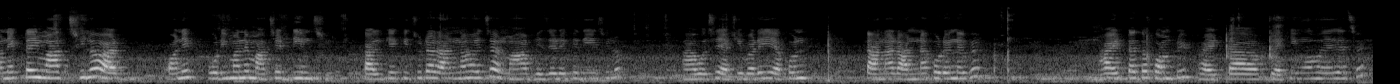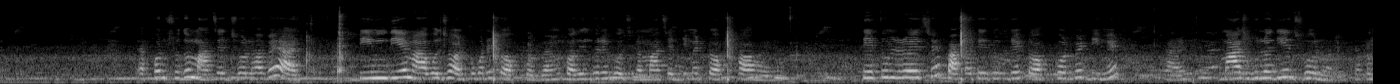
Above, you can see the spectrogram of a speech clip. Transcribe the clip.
অনেকটাই মাছ ছিল আর অনেক পরিমাণে মাছের ডিম ছিল। কালকে কিছুটা রান্না হয়েছে আর মা ভেজে রেখে দিয়েছিল। মা বলছে, একেবারেই এখন টানা রান্না করে নেবে। ভাইয়েরটা তো কমপ্লিট ভাইয়েরটা প্যাকিংও হয়ে গেছে। এখন শুধু মাছের ঝোল হবে আর ডিম দিয়ে মা বলছে অল্প করে টক করবে। আমি কদিন ধরেই বলছিলাম, মাছের ডিমের টক খাওয়া হয় না। তেঁতুল রয়েছে, পাকা তেঁতুল দিয়ে টক করবে ডিমের, আর মাছগুলো দিয়ে ঝোল হবে। তখন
